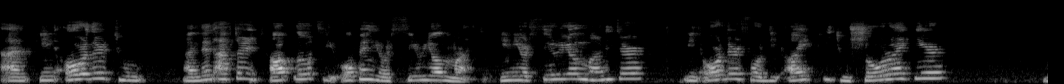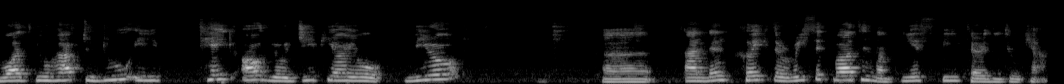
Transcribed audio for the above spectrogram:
And in order to and then after it uploads you open your serial monitor. In your serial monitor in order for the IP to show right here what you have to do is take out your GPIO 0 uh, and then click the reset button on ESP32CAM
